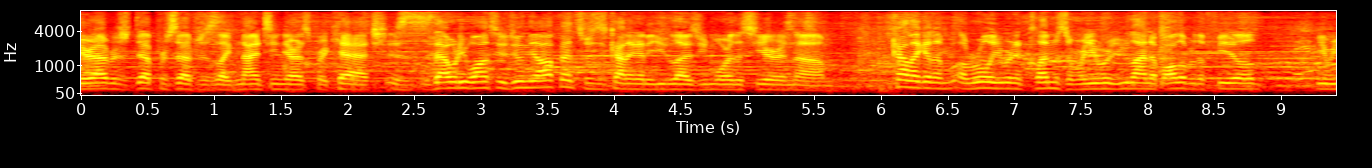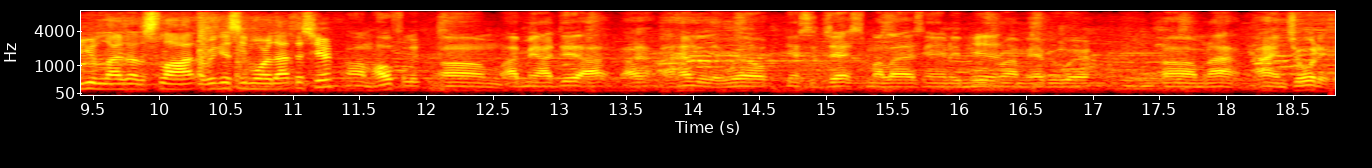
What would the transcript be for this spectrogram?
Your average depth perception is like 19 yards per catch. Is, is that what he wants you to do in the offense, or is he kind of going to utilize you more this year and um, kind of like in a, a, role you were in Clemson, where you were you lined up all over the field, you were utilized at a slot. Are we going to see more of that this year? Um, hopefully. Um, I mean, I did. I, I, I, handled it well against the Jets my last game. They moved yeah. around me everywhere, um, and I, I enjoyed it.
